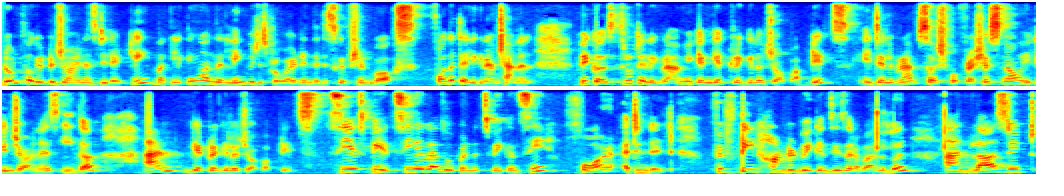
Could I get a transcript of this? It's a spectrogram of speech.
Don't forget to join us directly by clicking on the link which is provided in the description box for the Telegram channel. Because through Telegram, you can get regular job updates. In Telegram, search for Freshers Now. You can join us either and get regular job updates. CSPHCL has opened its vacancy for attendant. 1500 vacancies are available and last date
